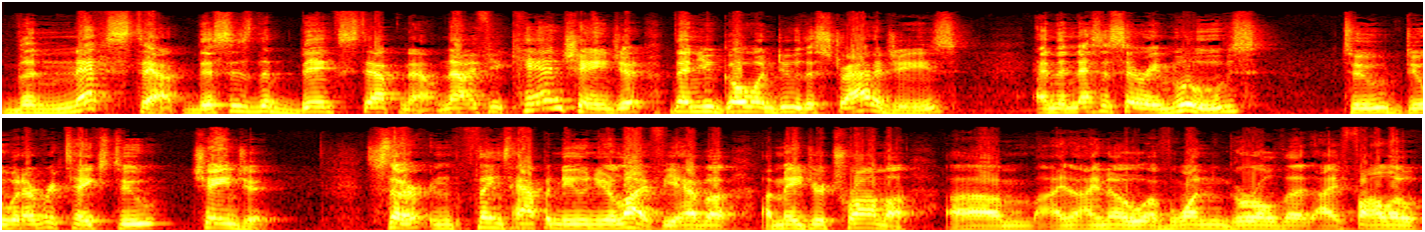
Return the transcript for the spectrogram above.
The next step, this is the big step now. Now, if you can change it, then you go and do the strategies and the necessary moves to do whatever it takes to change it certain things happen to you in your life. You have a, a major trauma. Um, I, I, know of one girl that I follow.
